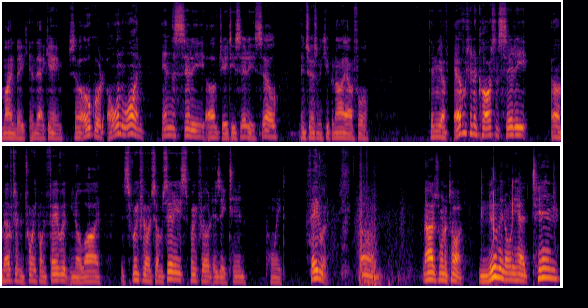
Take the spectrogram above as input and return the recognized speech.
Mindbank in that game. So Oakwood 0-1 in the city of JT City. So, interesting to keep an eye out for. Then we have Everton and Carson City. Um, Everton a 20 point favorite. You know why? It's Springfield and Summer City. Springfield is a 10 point favorite. Um, now I just want to talk. Newman only had 10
